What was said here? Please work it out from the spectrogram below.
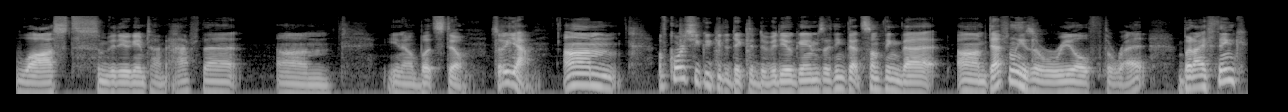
lost some video game time after that. Um, you know, but still. So yeah. Um, of course you could get addicted to video games. I think that's something that um, definitely is a real threat. But I think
